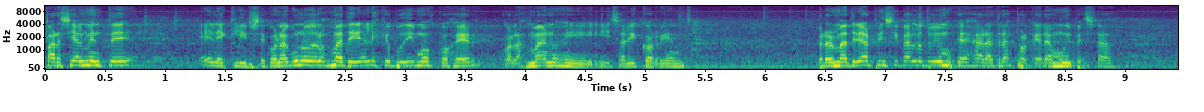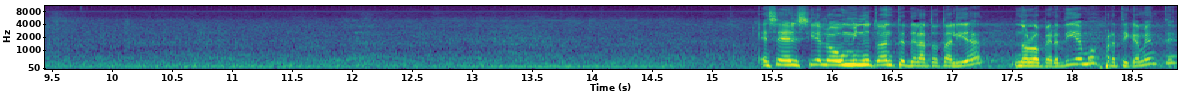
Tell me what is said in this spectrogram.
parcialmente el eclipse, con algunos de los materiales que pudimos coger con las manos y, y salir corriendo. Pero el material principal lo tuvimos que dejar atrás porque era muy pesado. Ese es el cielo un minuto antes de la totalidad, no lo perdíamos prácticamente.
